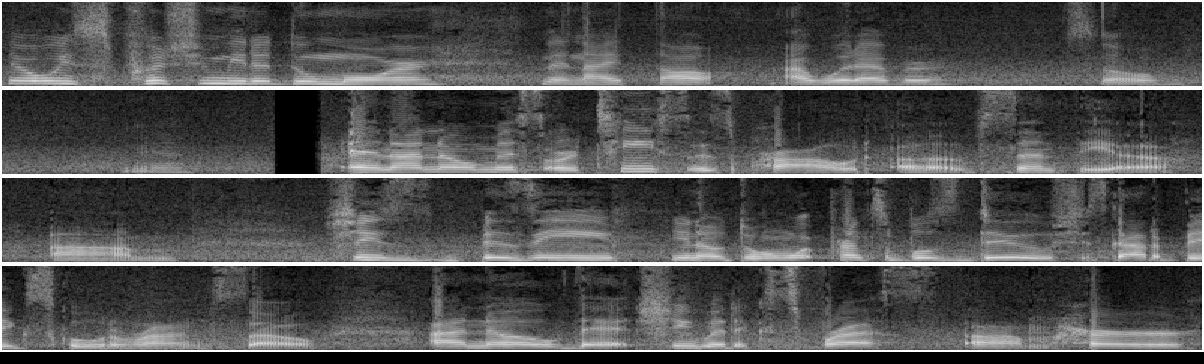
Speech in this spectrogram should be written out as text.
They're always pushing me to do more than I thought I would ever. So, yeah. And I know Miss Ortiz is proud of Cynthia. Um, she's busy, you know, doing what principals do. She's got a big school to run. So I know that she would express um, her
